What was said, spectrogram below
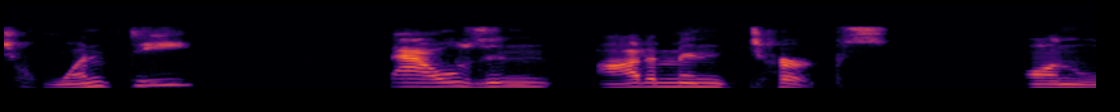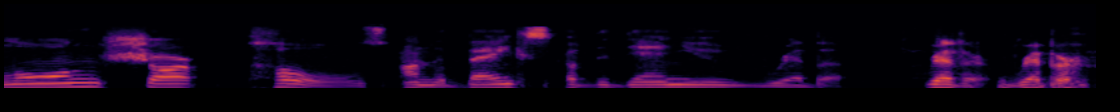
20,000 Ottoman Turks on long, sharp poles on the banks of the Danube River. River, river,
